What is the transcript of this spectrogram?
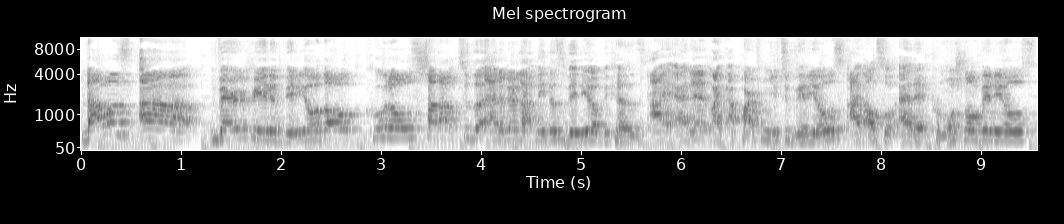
that was a very creative video though. Kudos, shout out to the editor that made this video because I edit, like apart from YouTube videos, I also edit promotional videos,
